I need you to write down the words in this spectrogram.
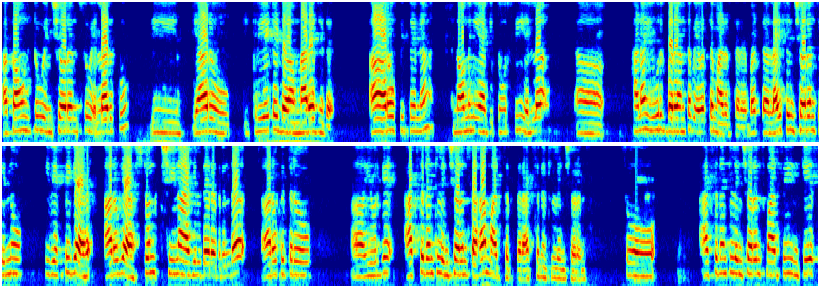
ಅಕೌಂಟು ಇನ್ಶೂರೆನ್ಸು ಎಲ್ಲದಕ್ಕೂ ಈ ಯಾರು ಈ ಕ್ರಿಯೇಟೆಡ್ ಮ್ಯಾರೇಜ್ ಇದೆ, ಆ ಆರೋಪಿತನ ನಾಮಿನಿಯಾಗಿ ತೋರಿಸಿ ಎಲ್ಲ ಹಣ ಇವ್ರಿಗೆ ಬರೋ ಅಂತ ವ್ಯವಸ್ಥೆ ಮಾಡಿರ್ತಾರೆ. ಬಟ್ ಲೈಫ್ ಇನ್ಶೂರೆನ್ಸ್ ಇನ್ನು ಈ ವ್ಯಕ್ತಿಗೆ ಆರೋಗ್ಯ ಅಷ್ಟೊಂದು ಕ್ಷೀಣ ಆಗಿಲ್ದೇ ಇರೋದ್ರಿಂದ ಆರೋಪಿತರು ಇವ್ರಿಗೆ ಆಕ್ಸಿಡೆಂಟಲ್ ಇನ್ಶೂರೆನ್ಸ್ ಸಹ ಮಾಡಿಸಿರ್ತಾರೆ accidental insurance so accidental insurance ಮಾಡಿಸಿ ಇನ್ ಕೇಸ್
